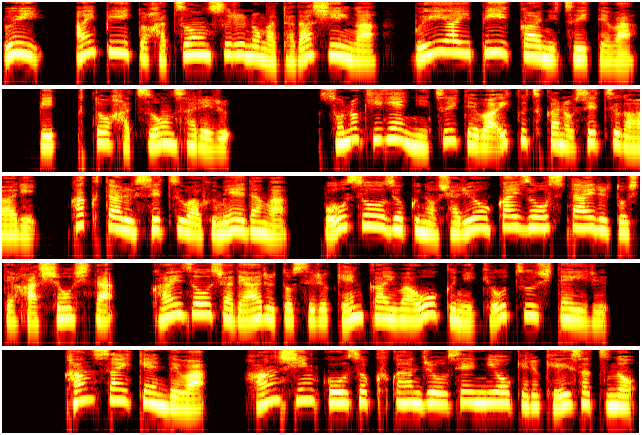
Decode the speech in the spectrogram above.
VIP と発音するのが正しいが、VIP カーについては VIP と発音される。その起源についてはいくつかの説があり、確たる説は不明だが、暴走族の車両改造スタイルとして発祥した改造車であるとする見解は多くに共通している。関西圏では、阪神高速環状線における警察の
